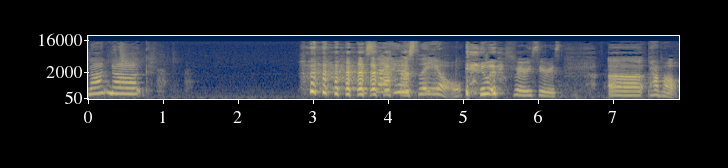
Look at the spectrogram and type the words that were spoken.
Knock knock. He said who's Leo? he looks very serious. Uh, Papa.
